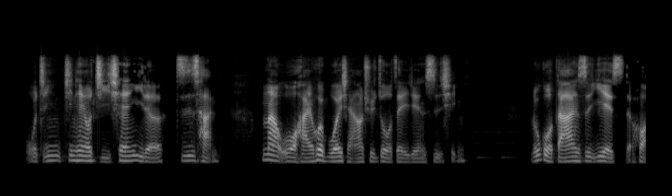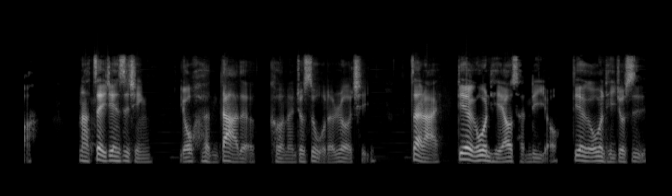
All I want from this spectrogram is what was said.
我今今天有几千亿的资产，那我还会不会想要去做这一件事情？如果答案是 yes 的话，那这件事情有很大的可能就是我的热情。再来，第二个问题要成立哦。第二个问题就是，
